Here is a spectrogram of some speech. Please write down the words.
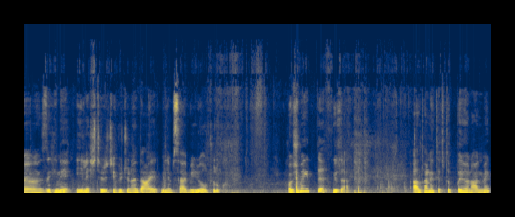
Ee, zihni iyileştirici gücüne dair bilimsel bir yolculuk. Hoşuma gitti. Güzel. Alternatif tıbba yönelmek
